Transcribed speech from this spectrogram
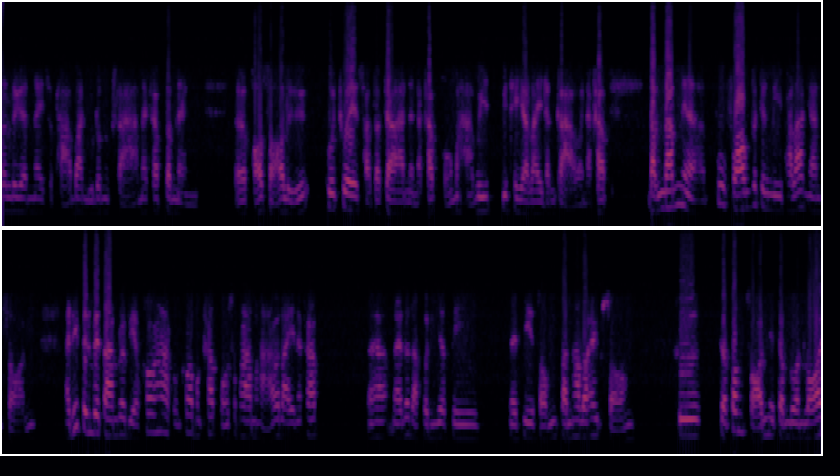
ลเรือนในสถาบันอุดมศึกษานะครับตำแหน่งออผอสอหรือผู้ช่วยศาสตราจารย์เนี่ยนะครับ ของมหาวิทยาลัยดังกล่าวนะครับ ดังนั้นเนี่ยผู้ฟ้องก็จึงมีภาระงานสอน อันนี้เป็นไปตามระเบียบข้อ 5 ของข้อบังคับของสภามหาวิทยาลัยนะครับนะฮะในระดับปริญญาตรีในปี 2552 คือจะต้องสอนเนี่ยจำนวนร้อย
